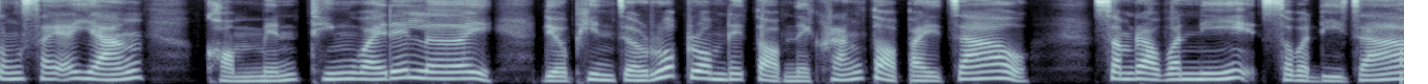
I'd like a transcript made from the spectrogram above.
สงสัยอะยัง คอมเมนต์ทิ้งไว้ได้เลย เดี๋ยวพินจะรวบรวมได้ตอบในครั้งต่อไปเจ้า สำหรับวันนี้ สวัสดีเจ้า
